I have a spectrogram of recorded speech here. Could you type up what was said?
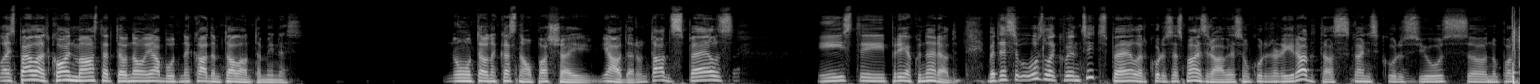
lai spēlētu coin master, tev nav jābūt nekādam talantam, Ines. Nu, tev nekas nav pašai jādara. Un tādas spēles īsti prieku nerada. Bet es uzliku vienu citu spēli, ar kuras esmu aizrāvies, un kur arī rada tās skaņas, kuras jūs eh, nu pat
